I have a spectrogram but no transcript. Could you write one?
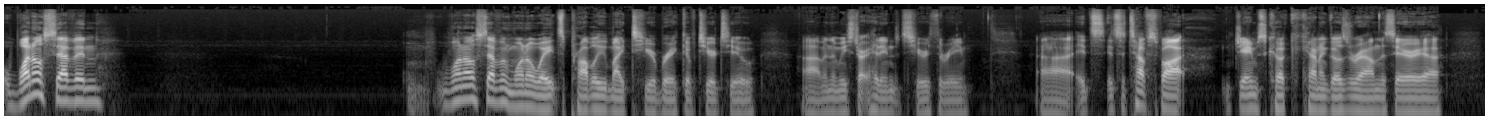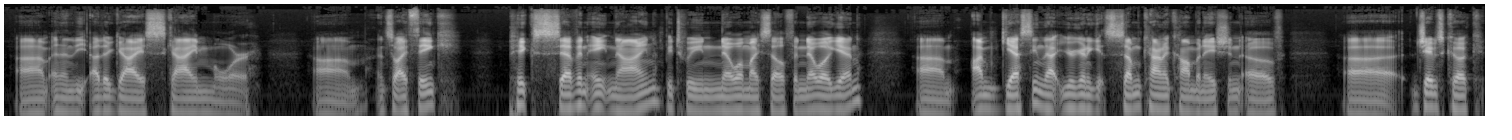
107 107, 108 is probably my tier break of tier two, um, and then we start heading to tier three. Uh, it's it's a tough spot. James Cook kind of goes around this area, um, and then the other guy is Sky Moore, um, and so I think pick seven, eight, nine between Noah, myself, and Noah again. Um, I'm guessing that you're going to get some kind of combination of uh, James Cook,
